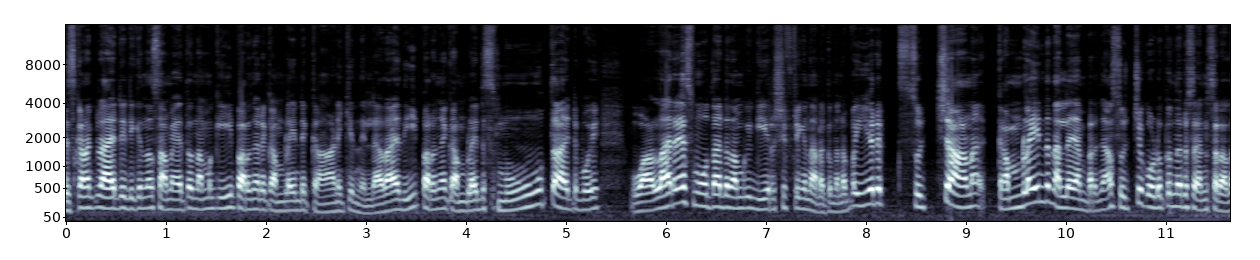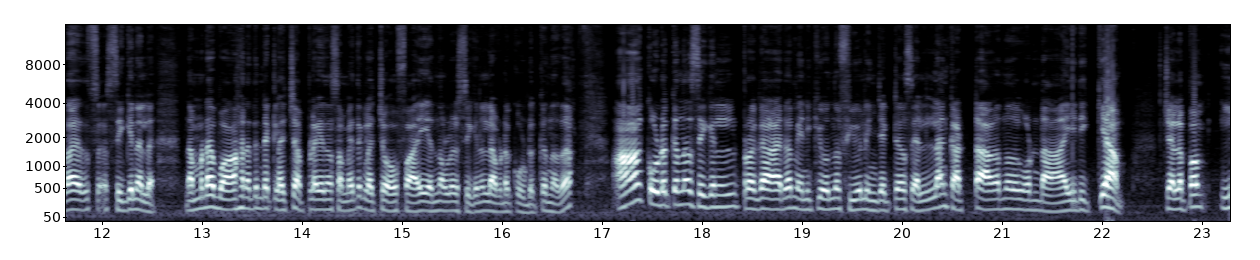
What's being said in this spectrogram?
ഡിസ്കണക്റ്റഡ് ആയിട്ടിരിക്കുന്ന സമയത്ത് നമുക്ക് ഈ പറഞ്ഞൊരു കംപ്ലയിന്റ് കാണിക്കുന്നില്ല. അതായത് ഈ പറഞ്ഞ കംപ്ലയിന്റ് സ്മൂത്ത് ആയിട്ട് പോയി വളരെ സ്മൂത്ത് ആയിട്ട് നമുക്ക് ഗിയർ ഷിഫ്റ്റിംഗ് നടക്കുന്നുണ്ട്. അപ്പോൾ ഈ ഒരു സ്വിച്ചാണ് കംപ്ലയിന്റ് നല്ല ഞാൻ പറഞ്ഞു ആ സ്വിച്ച് കൊടുക്കുന്ന ഒരു സെൻസർ അതായത് സിഗ്നൽ നമ്മുടെ വാഹനത്തിന്റെ ക്ലച്ച് അപ്ലൈ ചെയ്യുന്ന സമയത്ത് ക്ലച്ച് ഓഫായി എന്നുള്ളൊരു സിഗ്നൽ അവിടെ കൊടുക്കുന്നത്. ആ കൊടുക്കുന്ന സിഗ്നൽ പ്രകാരം എനിക്ക് തോന്നുന്നു ഫ്യൂൽ ഇഞ്ചക്ടേഴ്സ് എല്ലാം കട്ടാകുന്നത് കൊണ്ടായിരിക്കാം. ചിലപ്പം ഈ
